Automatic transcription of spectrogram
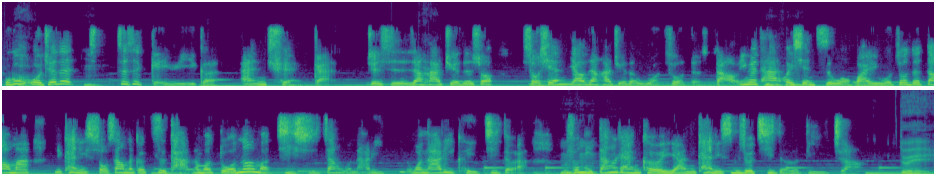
不过我觉得这是给予一个安全感，就是让他觉得说，首先要让他觉得我做得到，因为他会先自我怀疑，我做得到吗？你看你手上那个字卡那么多，那么几十张，我哪里我哪里可以记得啊？我说你当然可以啊，你看你是不是就记得了第一张？对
